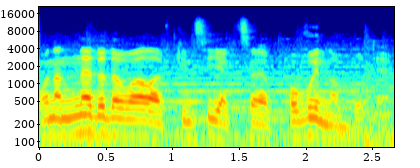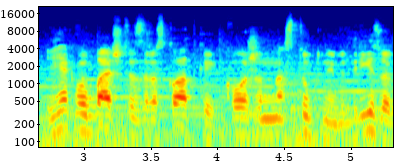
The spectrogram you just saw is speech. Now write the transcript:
вона не додавала в кінці, як це повинно бути. Як ви бачите з розкладки, кожен наступний відрізок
